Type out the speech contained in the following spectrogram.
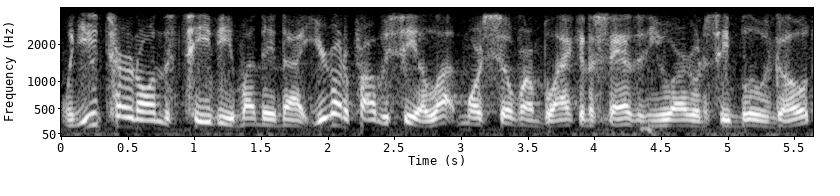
When you turn on the TV Monday night, you're going to probably see a lot more silver and black in the stands than you are going to see blue and gold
